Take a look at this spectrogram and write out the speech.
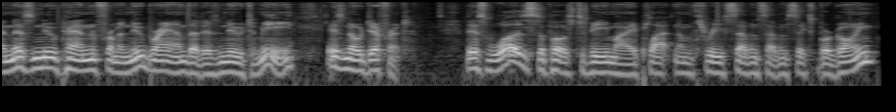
and this new pen from a new brand that is new to me is no different. This was supposed to be my Platinum 3776 Bourgogne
